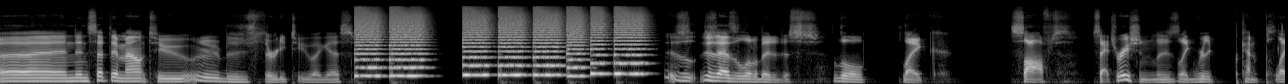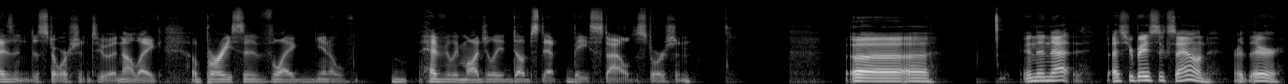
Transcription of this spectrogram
uh, and then set the amount to uh, 32, I guess. This just adds a little bit of this little like soft saturation. There's like really kind of pleasant distortion to it, not like abrasive, like you know, heavily modulated dubstep bass style distortion. Uh, and then that that's your basic sound right there.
